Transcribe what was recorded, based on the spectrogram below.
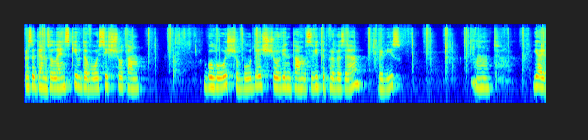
президент Зеленський в Давосі, що там було, що буде, що він там звідти привезе, привіз. От. Я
